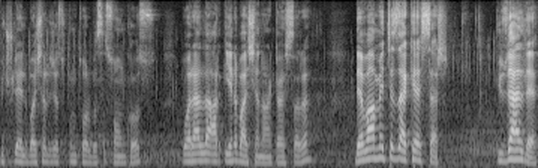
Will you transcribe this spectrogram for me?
Üçlü el başaracağız kum torbası son koz. Bu herhalde yeni başlayan arkadaşları. Devam edeceğiz arkadaşlar. Güzeldi.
